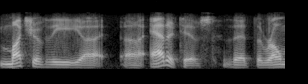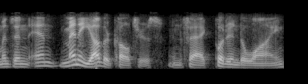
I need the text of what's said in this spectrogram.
much of the uh, uh, additives that the Romans and, and many other cultures, in fact, put into wine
